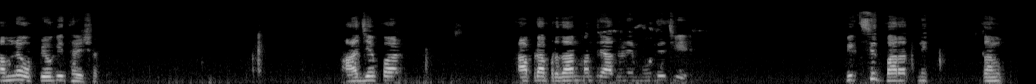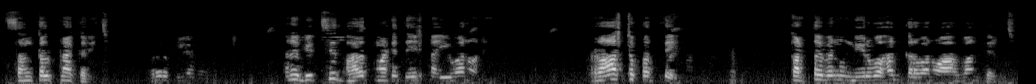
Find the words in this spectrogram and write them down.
અમને ઉપયોગી થઈ શકે. આજે પણ આપણા પ્રધાનમંત્રી આદરણીય મોદીજીએ વિકસિત ભારતની સંકલ્પના કરી છે. અને વિકસિત ભારત માટે દેશના યુવાનોને રાષ્ટ્ર પ્રત્યે કર્તવ્યનું નિર્વહન કરવાનું આહવાન કર્યું છે.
